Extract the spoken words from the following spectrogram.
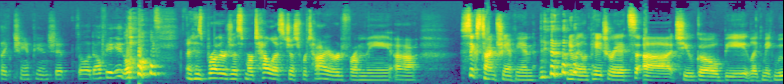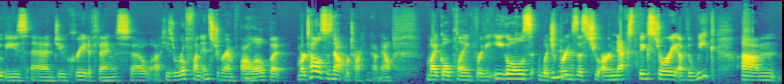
like championship Philadelphia Eagles. And his brother, just Martellus, just retired from the uh, six-time champion New England Patriots uh, to go be like make movies and do creative things. So uh, he's a real fun Instagram follow. Mm-hmm. But Martellus is not what we're talking about now. Michael playing for the Eagles, which mm-hmm. brings us to our next big story of the week. Um,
